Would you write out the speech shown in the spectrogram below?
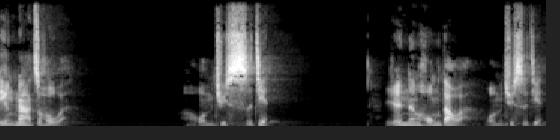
领纳之后啊，啊，我们去实践。人能弘道啊，我们去实践。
